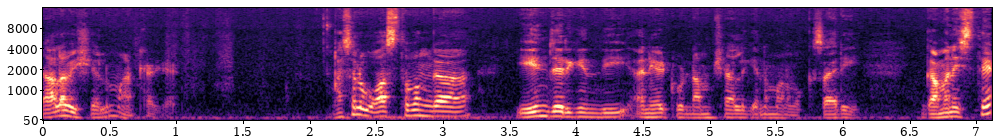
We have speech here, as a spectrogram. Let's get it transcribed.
చాలా విషయాలు మాట్లాడాడు అసలు వాస్తవంగా ఏం జరిగింది అనేటువంటి అంశాలు కింద మనం ఒకసారి గమనిస్తే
